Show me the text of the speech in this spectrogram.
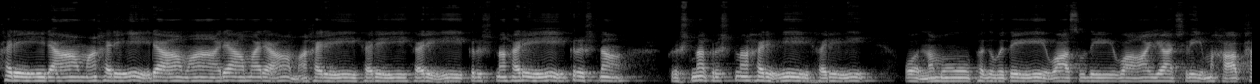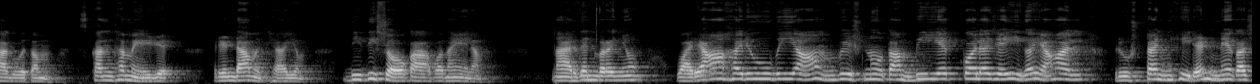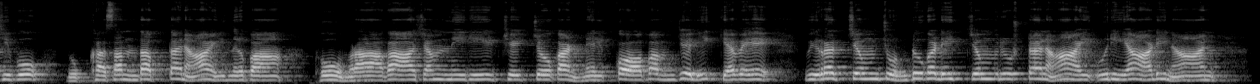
ഹരേ രാമ ഹരേ രാമ രാമ രാമ ഹരേ ഹരേ ഹരേ കൃഷ്ണ ഹരേ കൃഷ്ണ കൃഷ്ണ കൃഷ്ണ ഹരേ ഹരേ. ഓ നമോ ഭഗവതേ വാസുദേവായ ശ്രീ മഹാഭാഗവതം സ്കന്ധമേഴ് രണ്ടാം അധ്യായം ദിതിശോകാപനയനം നാരദൻ പറഞ്ഞു വരാഹരൂപിയാം വിഷ്ണു തമ്പിയെ കൊല ചെയ്യുകയാൽ രുഷ്ടൻ ഹിരണ്യകശിപു ദുഃഖസന്തപ്തനായി നൃപ ധൂമ്രാകാശം നിരീക്ഷിച്ചു കണ്ണിൽ കോപം ജ്വലിക്കവേ വിറച്ചും ചുണ്ടുകടിച്ചും രുഷ്ടനായി ഉരിയാടിനാൻ.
